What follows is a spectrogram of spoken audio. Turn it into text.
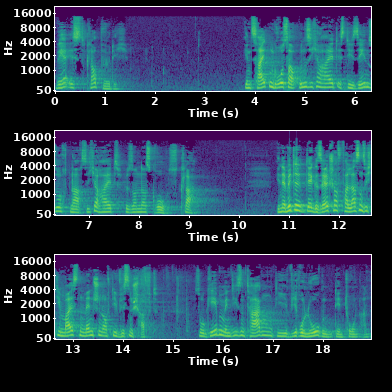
Wer ist glaubwürdig? In Zeiten großer Unsicherheit ist die Sehnsucht nach Sicherheit besonders groß, klar. In der Mitte der Gesellschaft verlassen sich die meisten Menschen auf die Wissenschaft. So geben in diesen Tagen die Virologen den Ton an.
